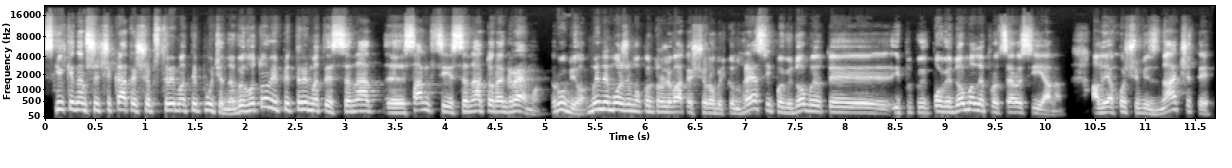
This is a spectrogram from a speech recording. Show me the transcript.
скільки нам ще чекати, щоб стримати Путіна? Ви готові підтримати сенат е, санкції сенатора Гремо Рубіо? Ми не можемо контролювати, що робить конгрес, і повідомити і повідомили про це росіянам. Але я хочу відзначити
